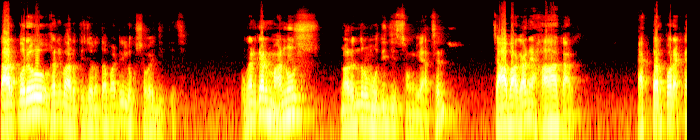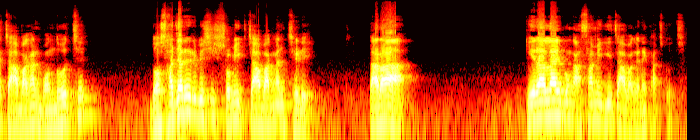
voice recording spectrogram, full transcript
তারপরেও ওখানে ভারতীয় জনতা পার্টি লোকসভায় জিতেছে। ওখানকার মানুষ নরেন্দ্র মোদীজির সঙ্গে আছেন। চা বাগানে হাহাকার। একটার পর একটা চা বাগান বন্ধ হচ্ছে। দশ হাজারের বেশি শ্রমিক চা বাগান ছেড়ে তারা কেরালা এবং আসামে গিয়ে চা বাগানে কাজ করছে।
